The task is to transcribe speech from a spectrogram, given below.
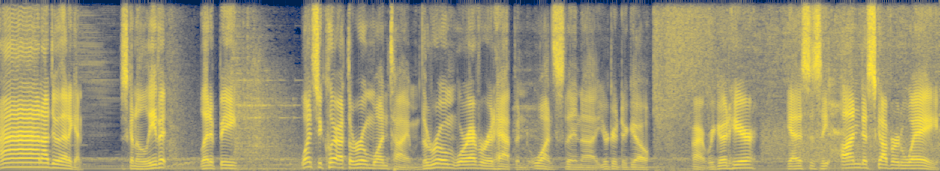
I'm not doing that again. Just gonna leave it, let it be. Once you clear out the room one time, the room wherever it happened once, then uh, you're good to go. All right, we're good here. Yeah, this is the undiscovered way.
